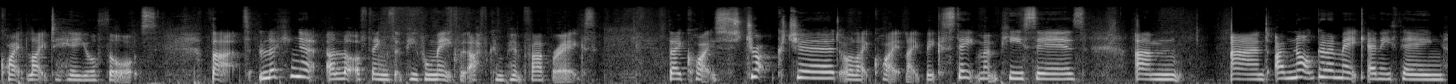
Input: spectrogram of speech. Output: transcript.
quite like to hear your thoughts. But looking at a lot of things that people make with African print fabrics, they're quite structured or like quite like big statement pieces. Um, and I'm not going to make anything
